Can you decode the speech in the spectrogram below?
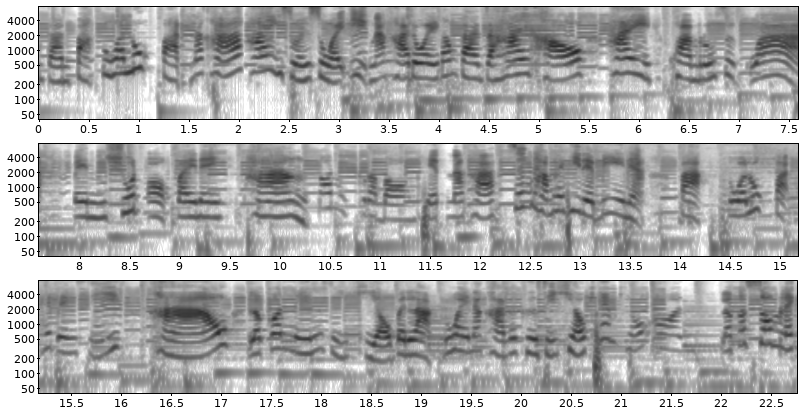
ำการปักตัวลูกปัดนะคะ ให้สวยๆอีกนะคะ โดยต้องการจะให้เขาให้ความรู้สึกว่า เป็นชุดออกไปในทางต้นกระบองเพชรนะคะ ซึ่งทำให้พี่เดบี้เนี่ยปักตัวลูกปัดให้เป็นสีขาว แล้วก็เน้นสีเขียวเป็นหลักด้วยนะคะ ก็คือสีเขียวเข้มเขียวอ่อน แล้วก็ส้มเล็ก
